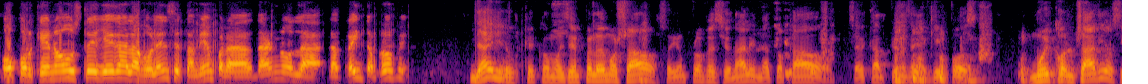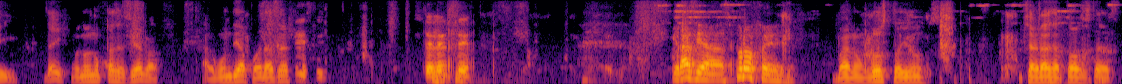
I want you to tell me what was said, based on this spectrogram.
O por qué no usted llega a la Jolense también para darnos la, la 30, profe. Ya, yo que como siempre lo he mostrado, soy un profesional y me ha tocado ser campeones en equipos muy contrarios y ya, uno nunca se cierra. Algún día podrá ser. Sí, sí. Excelente. Gracias, profe. Bueno, un gusto y un... muchas gracias a todos ustedes.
